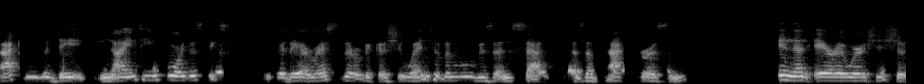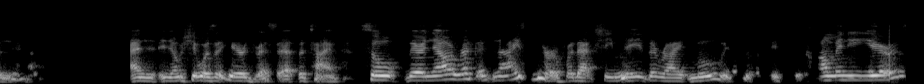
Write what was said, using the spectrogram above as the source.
back in the day, 1946, where they arrested her because she went to the movies and sat as a black person in an area where she shouldn't have. And you know, she was a hairdresser at the time. So they're now recognizing her for that. She made the right move. It took, it took how many years?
